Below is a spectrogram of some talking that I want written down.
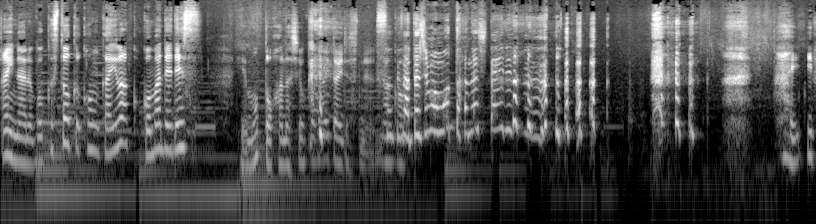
愛のあるボックストーク、今回はここまでです。いや、もっとお話を伺いたいですね。そうです。私ももっと話したいです。はい。一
